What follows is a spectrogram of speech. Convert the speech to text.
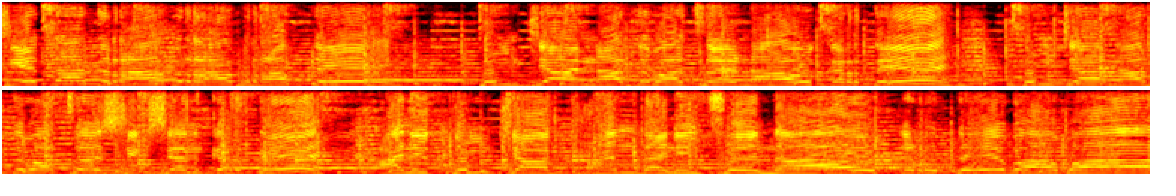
शेतात राब राब राबते. तुमच्या नातवाचं नाव करते. तुमच्या नातवाचं शिक्षण करते. आणि तुमच्या खानदानीचं नाव करते बाबा.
